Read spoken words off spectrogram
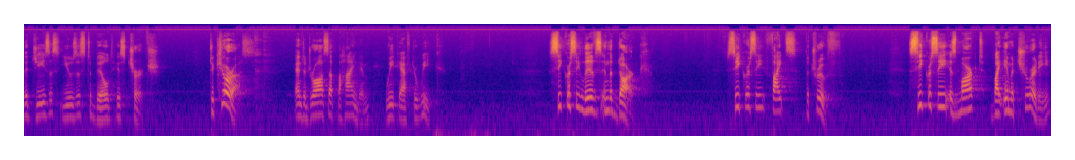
that Jesus uses to build his church, to cure us, and to draw us up behind him week after week. Secrecy lives in the dark. Secrecy fights the truth. Secrecy is marked by immaturity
